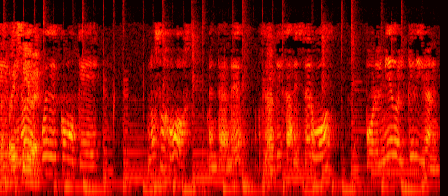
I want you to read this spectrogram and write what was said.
las recibe. después es como que no sos vos, ¿me entendés? O sea, dejas de ser vos por el miedo al que dirán.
